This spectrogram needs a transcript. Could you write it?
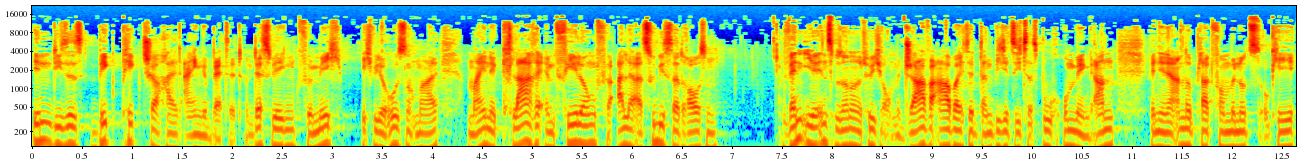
in dieses Big Picture halt eingebettet. Und deswegen für mich, ich wiederhole es nochmal, meine klare Empfehlung für alle Azubis da draußen, wenn ihr insbesondere natürlich auch mit Java arbeitet, dann bietet sich das Buch unbedingt an. Wenn ihr eine andere Plattform benutzt, okay,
